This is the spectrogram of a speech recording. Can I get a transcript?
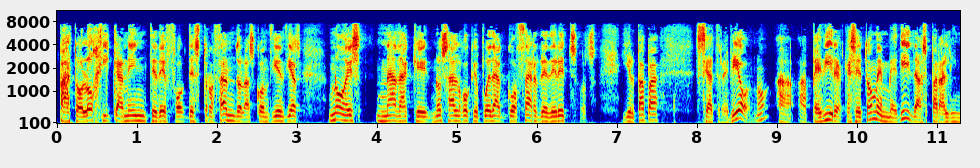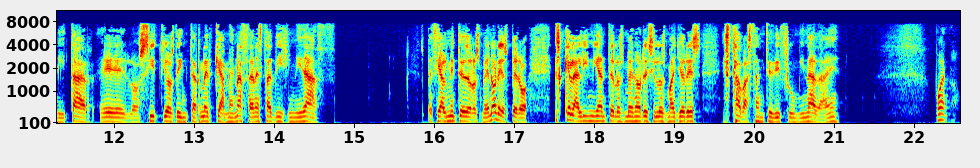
patológicamente destrozando las conciencias, no es nada que, no es algo que pueda gozar de derechos. Y el Papa se atrevió, ¿no? A, pedir que se tomen medidas para limitar eh, los sitios de Internet que amenazan esta dignidad especialmente de los menores, pero es que la línea entre los menores y los mayores está bastante difuminada, ¿eh? Bueno,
